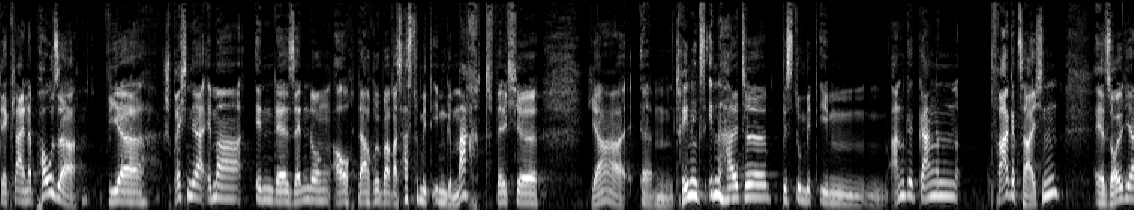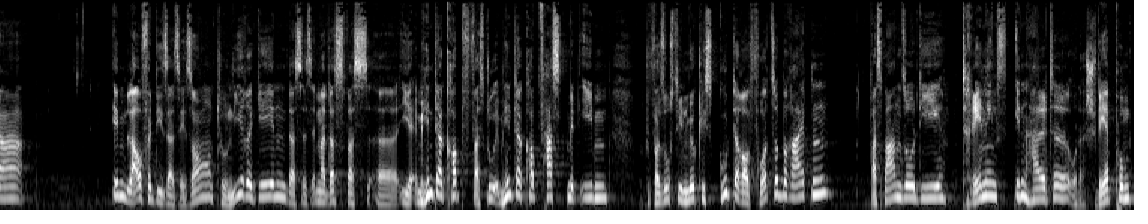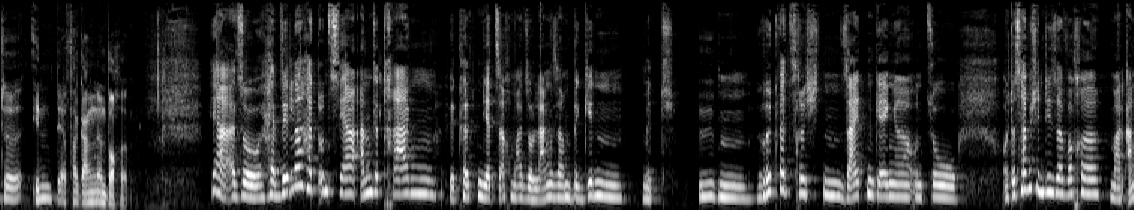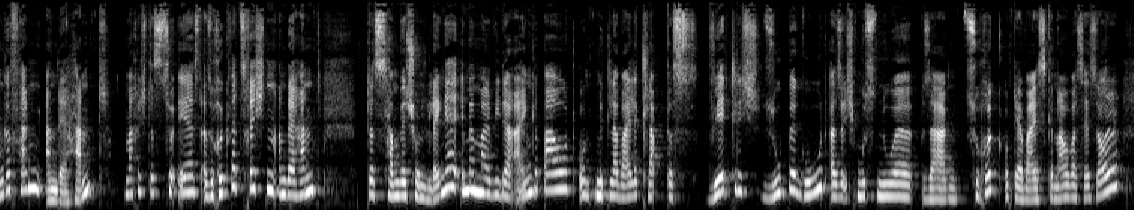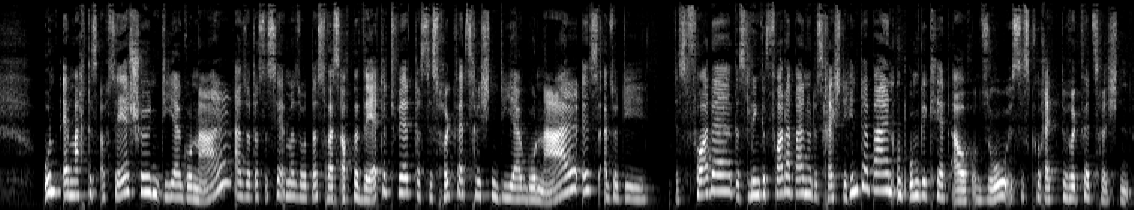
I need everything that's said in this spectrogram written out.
der kleine Poser. Wir sprechen ja immer in der Sendung auch darüber, was hast du mit ihm gemacht, welche ja, ähm, Trainingsinhalte bist du mit ihm angegangen? Fragezeichen. Er soll ja im Laufe dieser Saison Turniere gehen. Das ist immer das, was äh, ihr im Hinterkopf, was du im Hinterkopf hast mit ihm. Du versuchst ihn möglichst gut darauf vorzubereiten. Was waren so die Trainingsinhalte oder Schwerpunkte in der vergangenen Woche? Ja, also Herr Wille hat uns ja angetragen, wir könnten jetzt auch mal so langsam beginnen mit Üben, Rückwärtsrichten, Seitengänge und so. Und das habe ich in dieser Woche mal angefangen. An der Hand mache ich das zuerst. Also Rückwärtsrichten an der Hand, das haben wir schon länger immer mal wieder eingebaut und mittlerweile klappt das wirklich super gut. Also ich muss nur sagen, zurück und der weiß genau, was er soll. Und er macht es auch sehr schön diagonal. Also das ist ja immer so das, was auch bewertet wird, dass das Rückwärtsrichten diagonal ist. Also die, das Vorder, das linke Vorderbein und das rechte Hinterbein und umgekehrt auch. Und so ist das korrekte Rückwärtsrichten.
